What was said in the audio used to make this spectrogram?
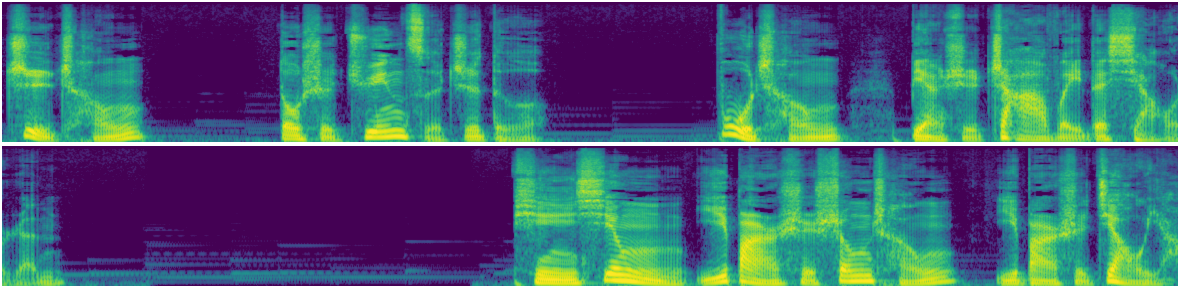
至诚，都是君子之德；不成，便是诈伪的小人。品性一半是生成，一半是教养。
